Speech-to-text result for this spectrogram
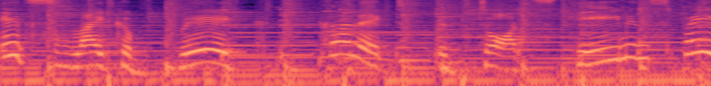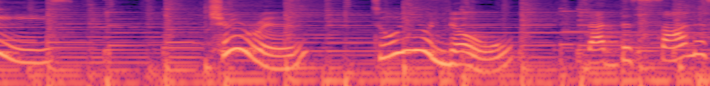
It's like a big connect the dots came in space. Children, do you know that the sun is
